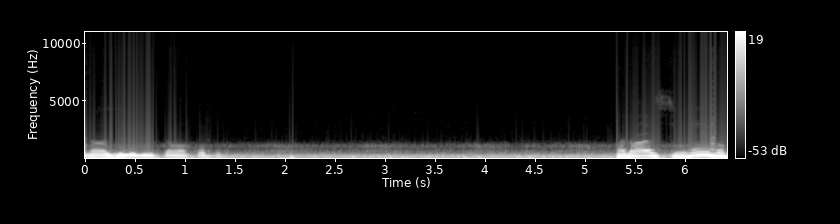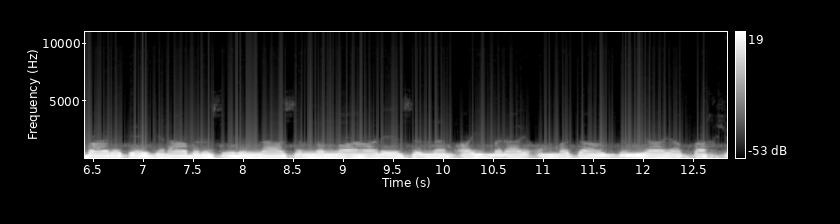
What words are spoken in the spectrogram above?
نازل بھی توقف. خدا سینہ مبارک جناب رسول اللہ صلی اللہ علیہ وسلم آئی برائے امتا دنیا یا پخش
